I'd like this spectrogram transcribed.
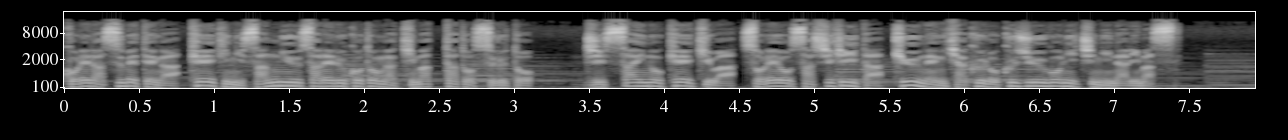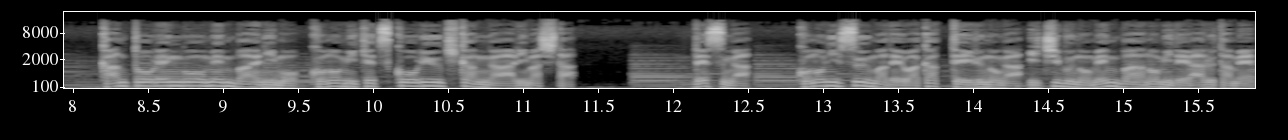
これらすべてが刑期に参入されることが決まったとすると、実際の刑期はそれを差し引いた9年165日になります。関東連合メンバーにもこの未決交留期間がありました。ですが、この日数まで分かっているのが一部のメンバーのみであるため、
